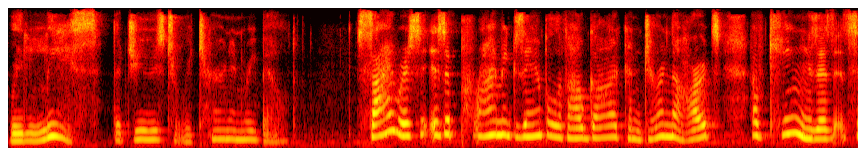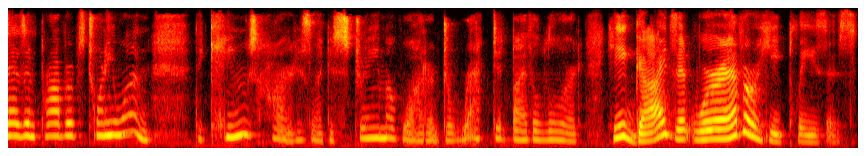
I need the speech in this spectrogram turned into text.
release the Jews to return and rebuild. Cyrus is a prime example of how God can turn the hearts of kings, as it says in Proverbs 21. The king's heart is like a stream of water directed by the Lord, he guides it wherever he pleases.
